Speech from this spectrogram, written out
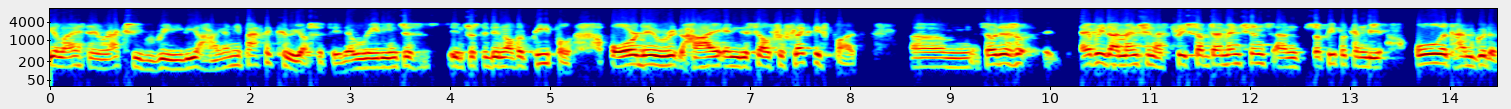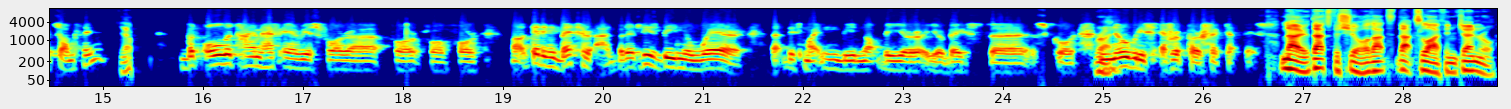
realized they were actually really high on empathic curiosity. They were really interest, interested in other people, or they were high in the self reflective part. Um, so there's every dimension has three subdimensions, and so people can be all the time good at something. Yep. but all the time have areas for uh, for for for not getting better at, but at least being aware that this might be not be your your best uh, score. Right. Nobody's ever perfect at this. No, that's for sure. That's that's life in general.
